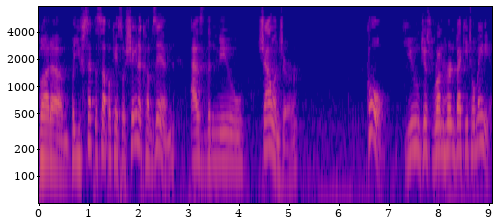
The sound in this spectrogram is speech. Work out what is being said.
but um, but you've set this up. Okay, so Shayna comes in as the new challenger. Cool. You just run her and Becky to Mania.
